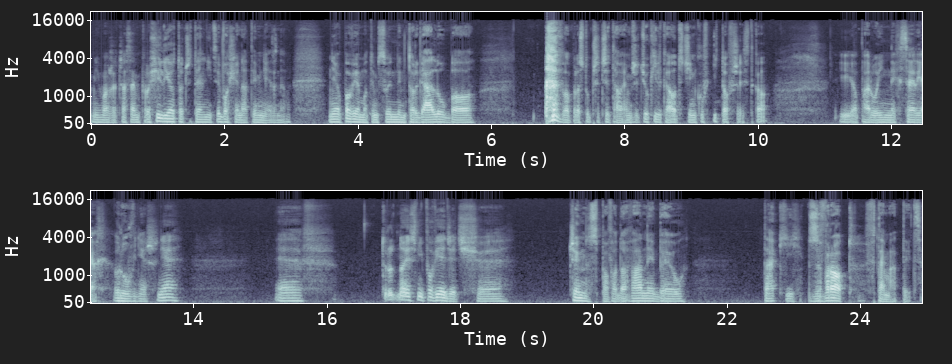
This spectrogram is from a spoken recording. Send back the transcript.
mimo że czasem prosili o to czytelnicy, bo się na tym nie znam. Nie opowiem o tym słynnym Torgalu, bo po prostu przeczytałem w życiu kilka odcinków i to wszystko. I o paru innych seriach również nie. E, trudno jest mi powiedzieć, e, czym spowodowany był taki zwrot w tematyce.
